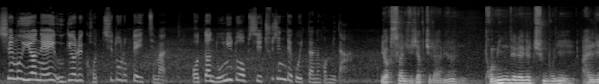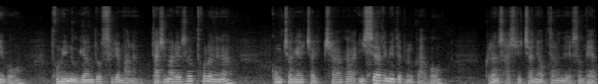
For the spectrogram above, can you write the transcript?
실무위원회의 의결을 거치도록 돼 있지만 어떤 논의도 없이 추진되고 있다는 겁니다. 역사 유적지라면 도민들에게 충분히 알리고 도민 의견도 수렴하는 다시 말해서 토론이나 공청회 절차가 있어야 됨에도 불구하고 그런 사실이 전혀 없다는 데서 매우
